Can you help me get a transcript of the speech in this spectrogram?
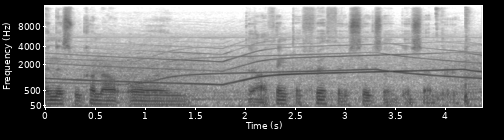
And this will come out on, the, I think, the 5th or 6th of December.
